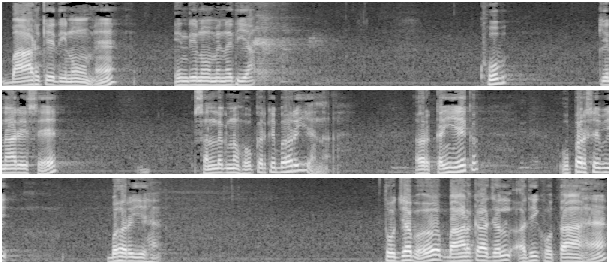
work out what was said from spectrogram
बाढ़ के दिनों में, इन दिनों में नदियाँ खूब किनारे से संलग्न होकर के बह रही है ना? और कहीं एक ऊपर से भी बह रही है। तो जब बाढ़ का जल अधिक होता है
